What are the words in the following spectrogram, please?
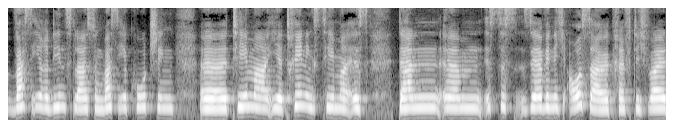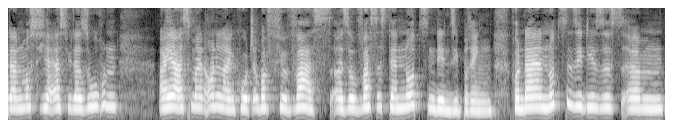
was ihre Dienstleistung, was ihr Coaching-Thema, äh, ihr Trainingsthema ist, dann ähm, ist es sehr wenig aussagekräftig, weil dann muss ich ja erst wieder suchen, ah ja, ist mein Online-Coach, aber für was? Also was ist der Nutzen, den sie bringen? Von daher nutzen sie dieses, ähm,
